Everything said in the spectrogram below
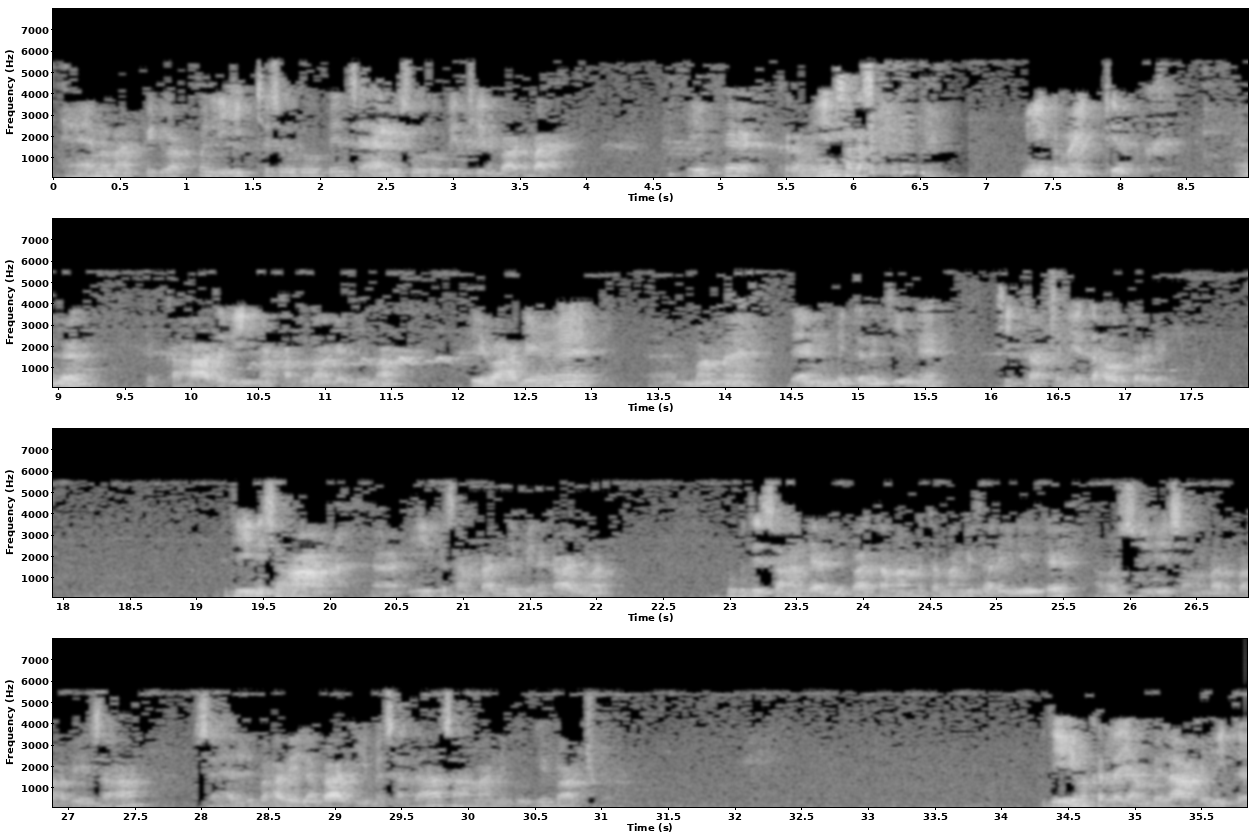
හැම මත්පිටුවක්ම ලිහිච්ඡ ස්වරූපයෙන් සහැල්ලු ස්වරූපයෙන් තියෙන බවට බලන්න. ඒක ක්‍රමයෙන් සකස් මේක මෛත්‍රියක්. අඟ එක්ක ආදවීම, කඳුනා ගැනීම, ඒ වගේම මම දැන් මෙතන කියන චිත්තක්ෂණය තහවුරු කර ගැනීම. ඒ නිසා ඒක සම්බන්ධයෙන් වෙන කාගෙවත් උපදේශ අහන්න යන්න එපා. තමන්ම තමන්ගේ ශරීරයට අවශ්‍ය ඒ සමබර භාවයේ සහ සහැල්ලු භාවයේ ලබා ගැනීම සඳහා සාමාන්‍ය බුද්ධිය පාවිච්චි කරනවා. ඉතින් එහෙම කරලා යම් වෙලාවක හිත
